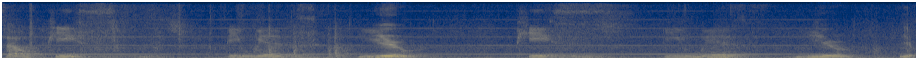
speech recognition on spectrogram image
So, peace be with you. you. Peace be with you. You.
